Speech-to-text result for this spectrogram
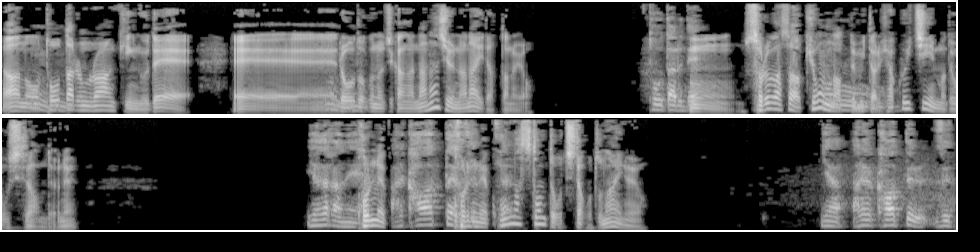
あの、うんうんトータルのランキングで、えー、うんうん朗読の時間が77位だったのよ。うトータルで。ん。それがさ、今日になってみたらうんうん101位まで落ちてたんだよね。いや、だからね、これねあれ変わったよ。これね、こんなストンって落ちたことないのよ。いや、あれが変わってる。ぜ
